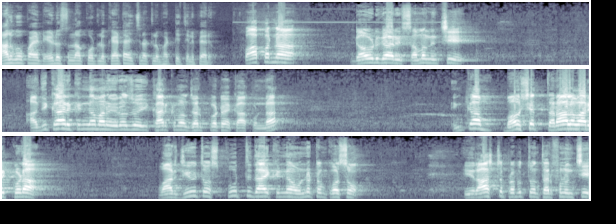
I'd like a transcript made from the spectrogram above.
నాలుగు పాయింట్ ఏడు సున్నా కోట్లు కేటాయించినట్లు భట్టి తెలిపారు. పాపన్న గౌడ్ గారికి సంబంధించి అధికారికంగా మనం ఈరోజు ఈ కార్యక్రమం జరుపుకోవటమే కాకుండా ఇంకా భవిష్యత్ తరాల వారికి కూడా వారి జీవితం స్ఫూర్తిదాయకంగా ఉండటం కోసం ఈ రాష్ట్ర ప్రభుత్వం తరఫు నుంచి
